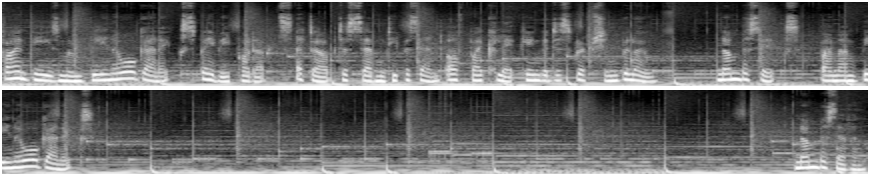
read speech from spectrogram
Find these Mambino Organics baby products at up to 70% off by clicking the description below. Number 6, by Mambino Organics. Number 7.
